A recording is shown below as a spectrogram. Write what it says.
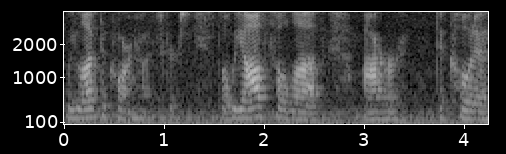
We love the Cornhuskers, but we also love our Dakota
